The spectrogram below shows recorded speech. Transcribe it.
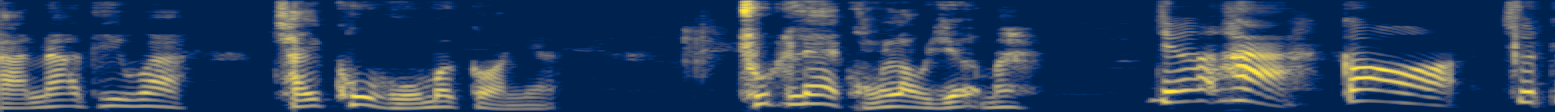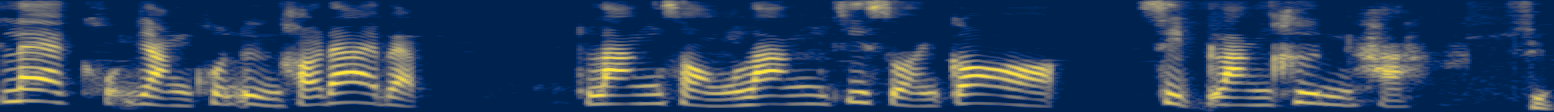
ฐานะที่ว่าใช้คู่หูมาก่อนเนี่ย ชุดแรกของเราเยอะไหมเยอะค่ะ ก็ชุดแรกอย่างคนอื่นเขาได้แบบลังสองลังที่สวนก็สิบลังขึ้นค่ะสิบ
